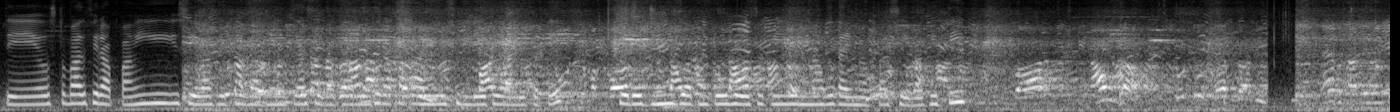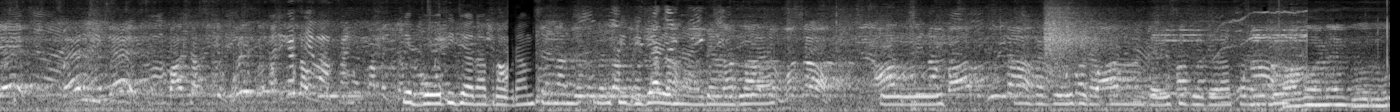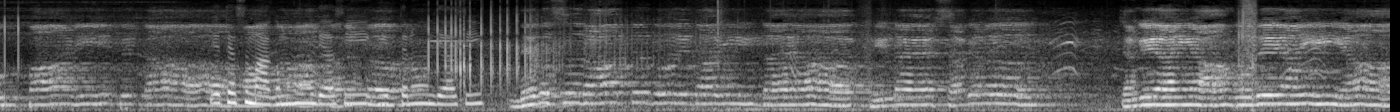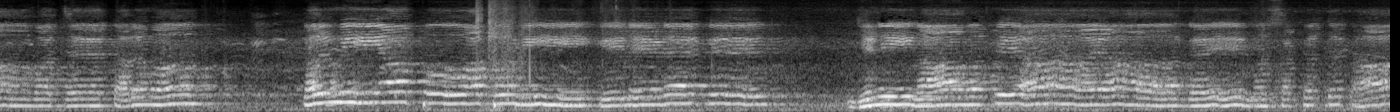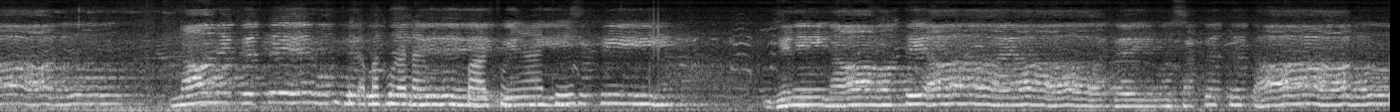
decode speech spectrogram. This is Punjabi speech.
ਤੇ ਉਸ ਤੋਂ ਬਾਅਦ ਫਿਰ ਆਪਾਂ ਵੀ ਸੇਵਾ ਕੀਤੀ ਬਾਬੇ ਨੇ ਕਿਹਾ ਸੇਵਾ ਕਰ ਲਓ ਫਿਰ ਆਪਾਂ ਆਲੂ ਛਿੱਲੇ ਤੇ ਆਲੂ ਕੱਟੇ। ਫਿਰ ਜਿੰਨੀ ਕੋ ਆਪਣੇ ਕੋਲ ਹੋ ਸਕੀ ਉਹਨਾਂ ਕੋ ਟਾਈਮ ਆਪਾਂ ਸੇਵਾ ਕੀਤੀ। ਤੇ ਬਹੁਤ ਹੀ ਜ਼ਿਆਦਾ ਪ੍ਰੋਗਰਾਮ ਸੀ ਸ਼ਹੀਦੀ ਦਿਹਾੜੇ ਮਨਾਏ ਜਾਂਦੇ ਆ। ਤੇ ਕਰਕੇ ਫਿਰ ਆਪਾਂ ਗਏ ਸੀ ਗੁਰਦੁਆਰਾ ਸਾਹਿਬ। ਪਵਨ ਗੁਰੂ ਪਾਣੀ ਪਿਤਾ ਇੱਥੇ ਸਮਾਗਮ ਹੋਣ ਦਿਆ ਸੀ ਕੀਰਤਨ ਹੋਣ ਦਿਆ ਸੀ। ਦਿਵਸ ਰਾਤ ਦੁਇ ਦਾਈ ਦਇਆ ਖਿਲੇ ਸਗਲ। ਚੰਗਿਆਈਆਂ ਬੁਰਿਆਈਆਂ ਵਾਚੈ ਧਰਮ। ਕਰਮੀ ਆਪੋ ਆਪਣੀ ਕੇ ਨੇੜੇ ਕੇ ਜਿਨੀ ਨਾਮ ਧਿਆਇਆ ਗਏ ਮਸਕਤ ਕਾਲ ਨਾਨਕ ਤੇ ਮੁਖ ਆਪਾਂ time ਪਾਠ ਸੁਣਿਆ। ਸੁਖੀ। ਜਿਨੇ ਨਾਮ ਤੇ ਆਇਆ ਗਏ ਮਸਕਤ ਕਾਲ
